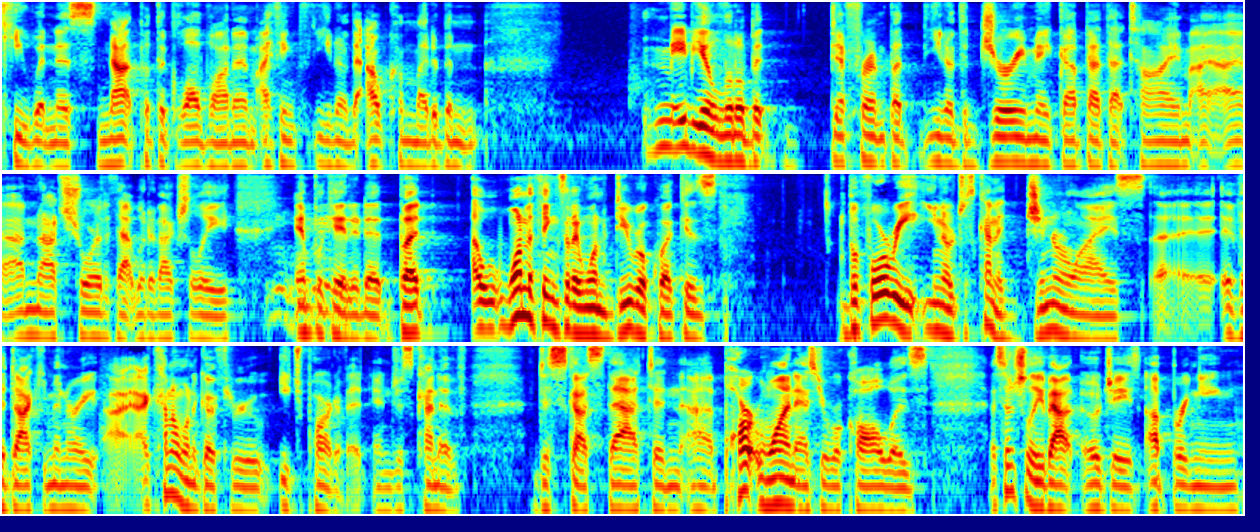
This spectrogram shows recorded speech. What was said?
key witness, not put the glove on him. I think you know the outcome might have been maybe a little bit different, but you know the jury makeup at that time, I, I, I'm not sure that that would have actually implicated it. But one of the things that I want to do real quick is before we you know just kind of generalize uh, the documentary i, I kind of want to go through each part of it and just kind of discuss that. And uh, part one as you recall was essentially about oj's upbringing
